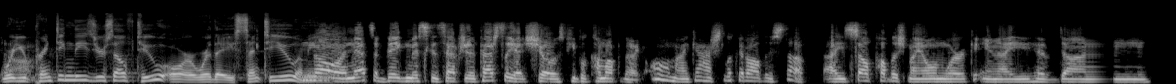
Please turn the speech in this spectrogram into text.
Were you Um, printing these yourself too, or were they sent to you? I mean, no, and that's a big misconception, especially at shows. People come up and they're like, "Oh my gosh, look at all this stuff." I self-publish my own work, and I have done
